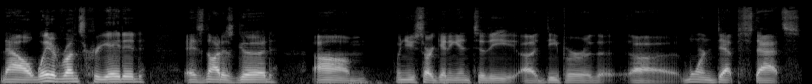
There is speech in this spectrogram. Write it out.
Now, weighted runs created is not as good. Um, when you start getting into the uh, deeper, the uh, more in depth stats,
